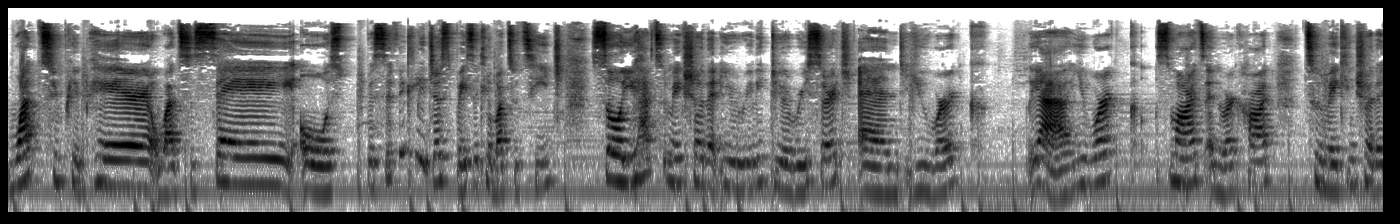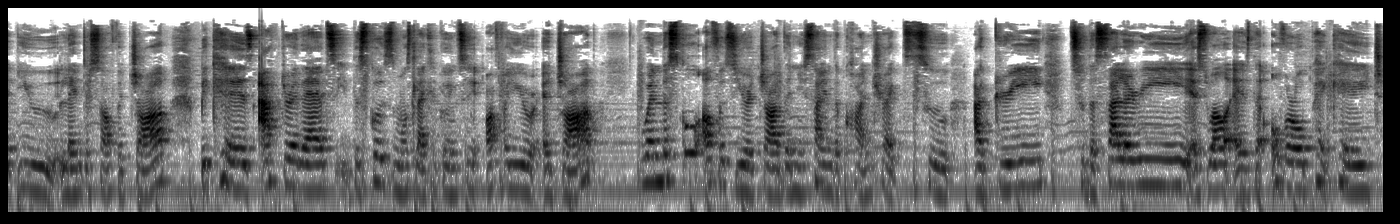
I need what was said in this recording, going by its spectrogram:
what to prepare what to say or specifically just basically what to teach. So you have to make sure that you really do your research and you work yeah you work smart and work hard to making sure that you land yourself a job because after that the school is most likely going to offer you a job when the school offers you a job then you sign the contract to agree to the salary as well as the overall package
